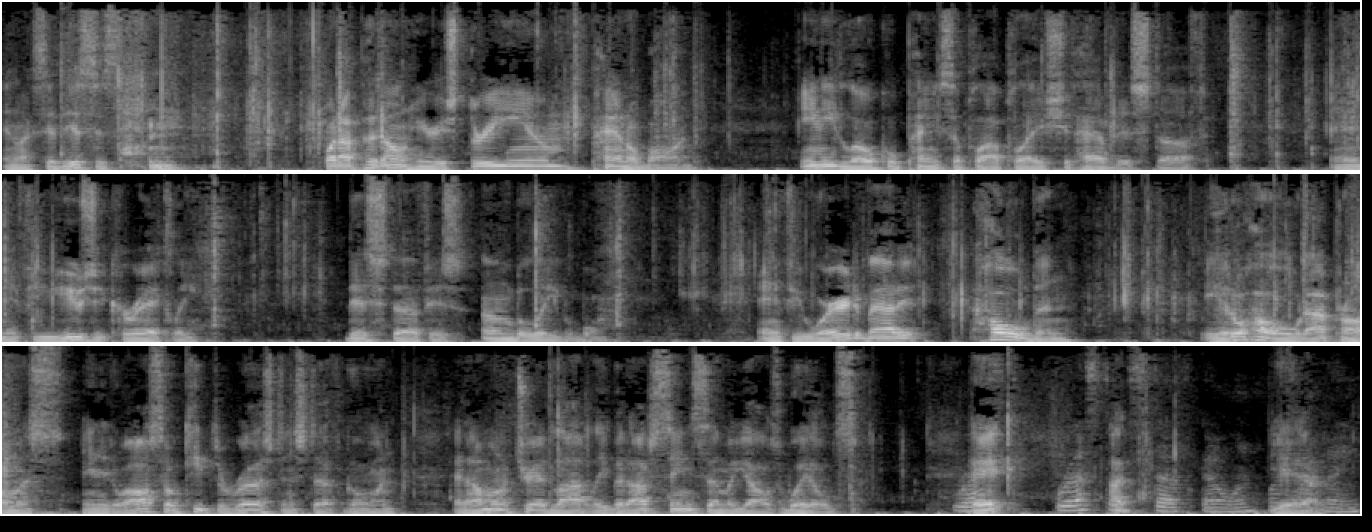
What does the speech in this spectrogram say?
And like I said, this is, what I put on here is 3M Panel Bond. Any local paint supply place should have this stuff. And if you use it correctly, this stuff is unbelievable. And if you're worried about it holding, it'll hold, I promise. And it'll also keep the rust and stuff going. And I'm gonna tread lightly, but I've seen some of y'all's welds. Rust, Heck, rust and I, stuff going. What's yeah. that mean?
